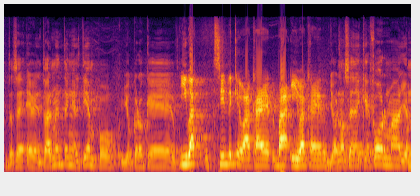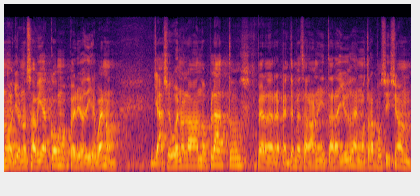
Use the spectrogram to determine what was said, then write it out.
Entonces eventualmente en el tiempo yo creo que Iba, siente que va a caer, va, iba a caer. yo no sé de qué forma, yo, no, yo no sabía cómo, pero yo dije, bueno, ya soy bueno lavando platos, pero de repente empezaron a necesitar ayuda en otra posición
